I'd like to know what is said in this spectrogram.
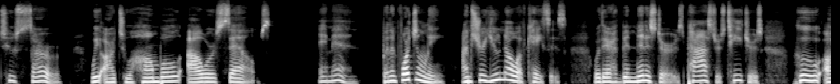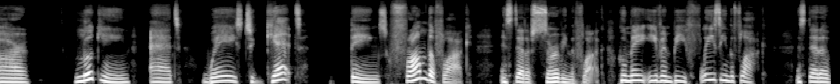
to serve. We are to humble ourselves. Amen. But unfortunately, I'm sure you know of cases where there have been ministers, pastors, teachers who are looking at ways to get things from the flock instead of serving the flock, who may even be fleecing the flock instead of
